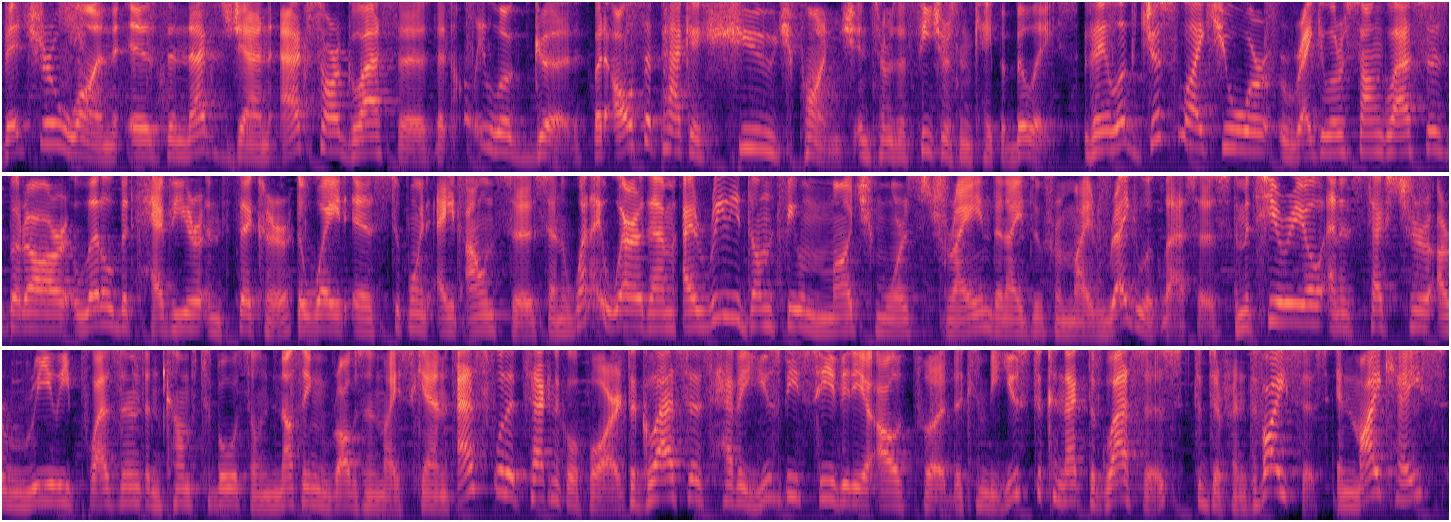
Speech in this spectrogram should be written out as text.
Viture One is the next gen XR glasses that not only look good, but also pack a huge punch in terms of features and capabilities. They look just like your regular sunglasses, but are a little bit heavier and thicker. The weight is 2.8 ounces, and when I wear them, I really don't feel much more strain than I do from my regular glasses. The material and its texture are really pleasant and comfortable so nothing rubs on my skin. As for the technical part, the glasses have a USB-C video output that can be used to connect the glasses to different devices. In my case,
